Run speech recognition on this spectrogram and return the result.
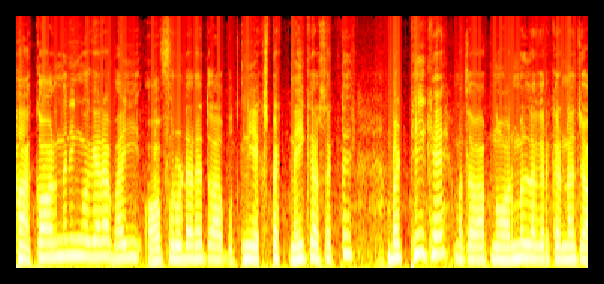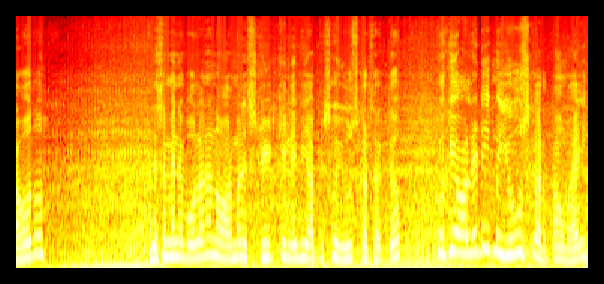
हाँ कॉर्नरिंग वगैरह भाई ऑफ़ रोडर है तो आप उतनी एक्सपेक्ट नहीं कर सकते बट ठीक है मतलब आप नॉर्मल अगर करना चाहो तो। जैसे मैंने बोला ना नॉर्मल स्ट्रीट के लिए भी आप इसको यूज़ कर सकते हो, क्योंकि ऑलरेडी मैं यूज़ करता हूँ भाई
